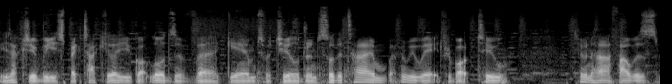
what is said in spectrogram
is actually really spectacular. You've got loads of uh, games for children. So the time, I think we waited for about two. Two and a half hours.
